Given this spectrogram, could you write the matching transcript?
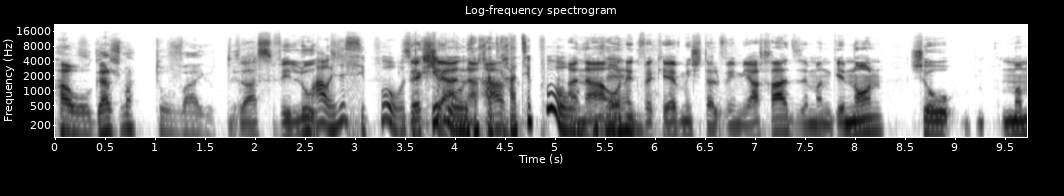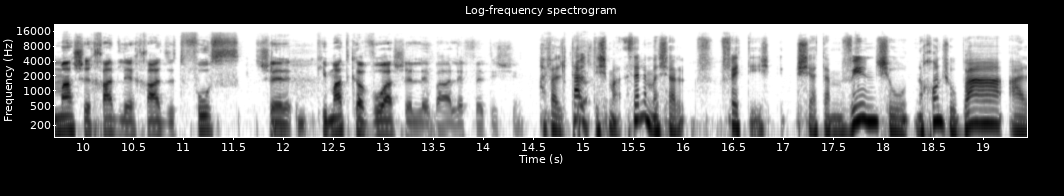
האורגזמה טובה יותר. זו הסבילות. וואו, איזה סיפור. זה תקשיבו, זה חתיכת סיפור. הנאה, זה- עונג וכאב משתלבים יחד, זה מנגנון שהוא ממש אחד לאחד, זה דפוס של- כמעט קבוע של בעלי פטישים. אבל טל, תשמע, זה למשל פטיש, שאתה מבין שהוא, נכון, שהוא בא על,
